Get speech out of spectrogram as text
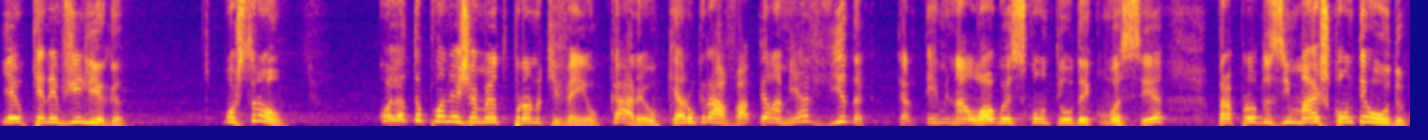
e aí o Kennedy liga, Mostrão, qual é o teu planejamento para o ano que vem? Eu, cara, eu quero gravar pela minha vida. Quero terminar logo esse conteúdo aí com você para produzir mais conteúdo.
